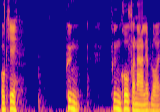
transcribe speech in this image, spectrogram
โอเค พึ่งพึ่งโฆษณาเรียบร้อย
